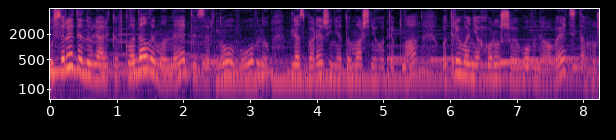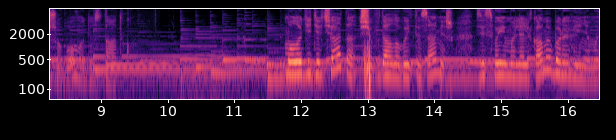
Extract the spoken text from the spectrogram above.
Усередину ляльки вкладали монети, зерно, вовну для збереження домашнього тепла, отримання хорошої вовни овець та грошового достатку. Молоді дівчата, щоб вдало вийти заміж, зі своїми ляльками-берегинями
